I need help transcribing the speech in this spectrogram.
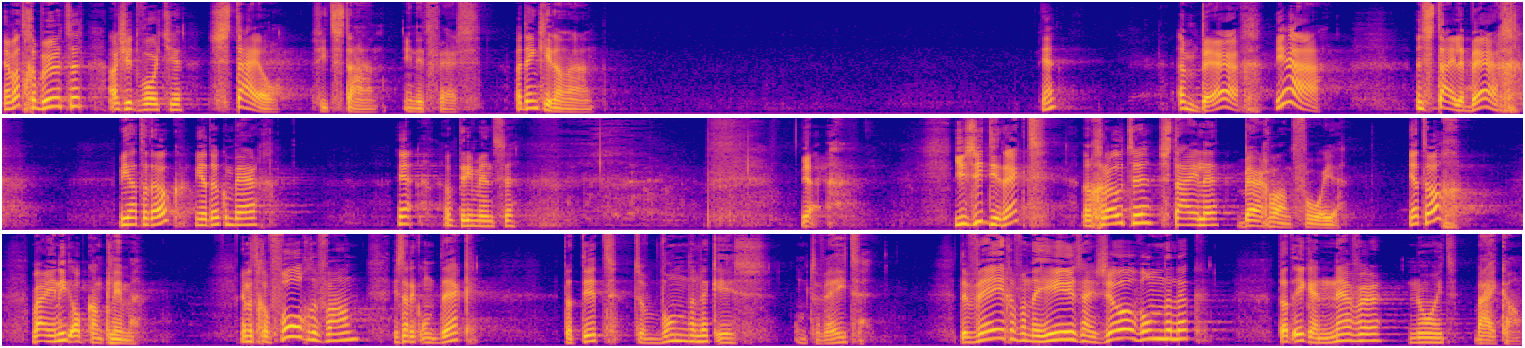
En wat gebeurt er als je het woordje stijl ziet staan in dit vers? Wat denk je dan aan? Ja? Een berg, ja. Een steile berg. Wie had dat ook? Wie had ook een berg? Ja, ook drie mensen. Ja. Je ziet direct een grote, steile bergwand voor je. Ja, toch? Waar je niet op kan klimmen. En het gevolg ervan is dat ik ontdek dat dit te wonderlijk is om te weten. De wegen van de Heer zijn zo wonderlijk dat ik er never nooit bij kan.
